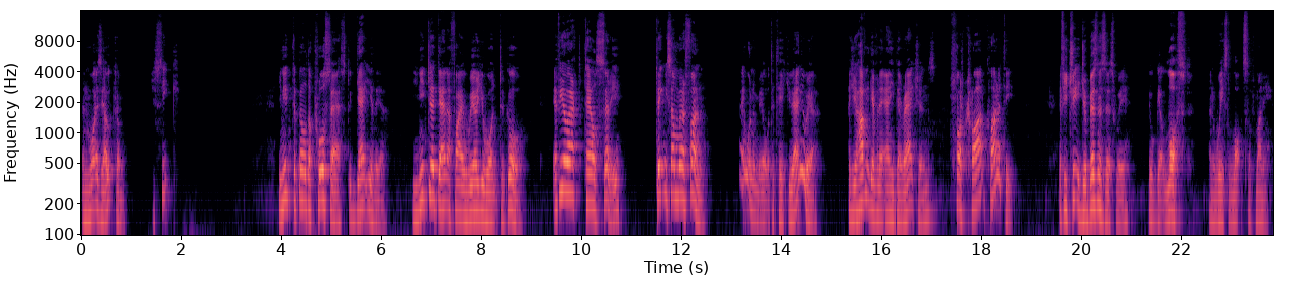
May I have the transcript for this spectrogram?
And what is the outcome you seek? You need to build a process to get you there. You need to identify where you want to go. If you were to tell Siri, take me somewhere fun, it wouldn't be able to take you anywhere, as you haven't given it any directions or clarity. If you treated your business this way, you'll get lost and waste lots of money.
